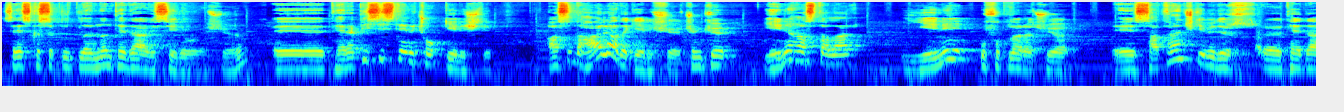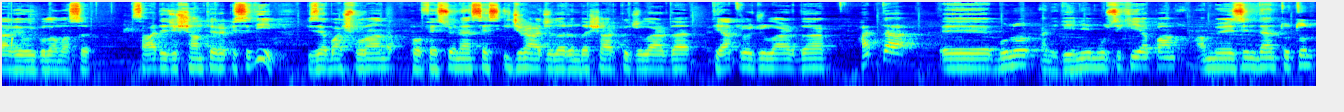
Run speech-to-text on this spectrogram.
Ses kısıklıklarının tedavisiyle uğraşıyorum. Ee, terapi sistemi çok gelişti. Aslında hala da gelişiyor. Çünkü yeni hastalar yeni ufuklar açıyor. Ee, satranç gibidir e, tedavi uygulaması. Sadece şan terapisi değil, bize başvuran profesyonel ses icracılarında, şarkıcılarda, tiyatrocularda, hatta e, bunu hani dini musiki yapan müezzinden tutun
